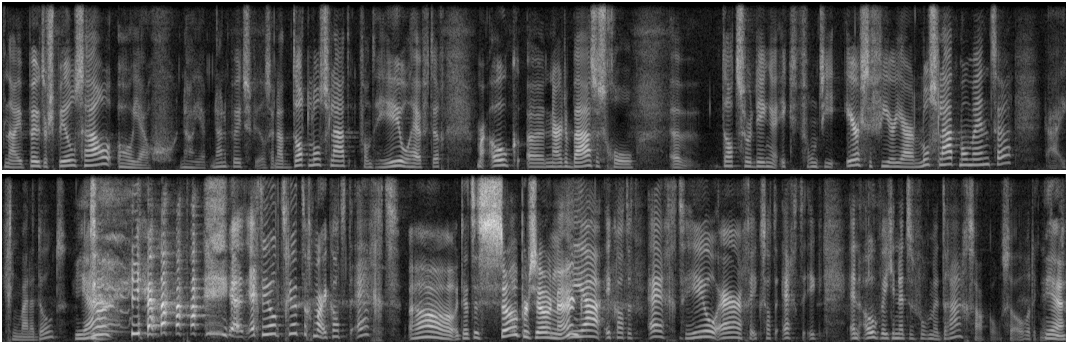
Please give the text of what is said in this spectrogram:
Nou, je peuterspeelzaal, oh ja, nou je hebt naar de peuterspeelzaal. Nou, dat loslaat, ik vond het heel heftig. Maar ook uh, naar de basisschool, uh, dat soort dingen. Ik vond die eerste vier jaar loslaatmomenten ja, ik ging bijna dood. Ja? ja. ja, echt heel truttig, maar ik had het echt. Oh, dat is zo persoonlijk. Ja, ik had het echt heel erg. Ik zat echt... Ik, en ook, weet je, net als bijvoorbeeld met draagzakken of zo, wat ik net ja.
